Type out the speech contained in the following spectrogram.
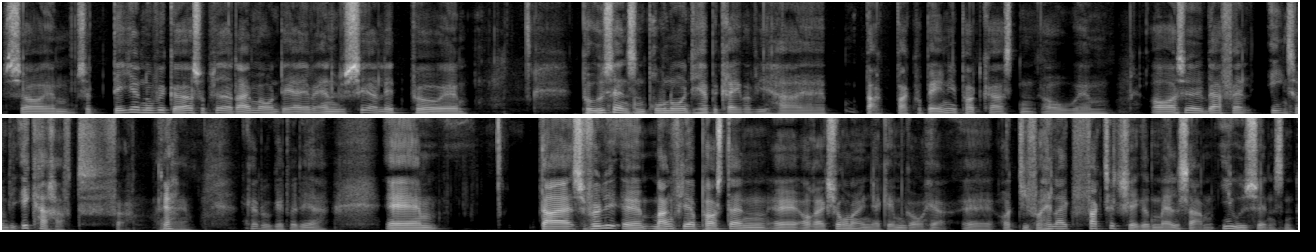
Så, øhm, så det, jeg nu vil gøre, suppleret dig, Morten, det er, at jeg vil analysere lidt på, øh, på udsendelsen, bruge nogle af de her begreber, vi har øh, bagt bak på bane i podcasten, og, øh, og også i hvert fald en, som vi ikke har haft før. Ja. Øh, kan du gætte, hvad det er? Øh, der er selvfølgelig øh, mange flere påstande øh, og reaktioner, end jeg gennemgår her, øh, og de får heller ikke faktatjekket dem alle sammen i udsendelsen,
